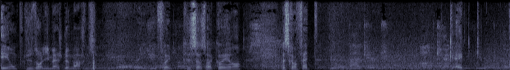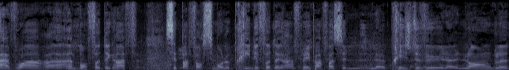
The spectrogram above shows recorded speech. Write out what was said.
et en plus dans l'image de marque? Il faut que ça soit cohérent. Parce qu'en fait, avoir un bon photographe, c'est pas forcément le prix du photographe, mais parfois c'est la prise de vue, l'angle,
